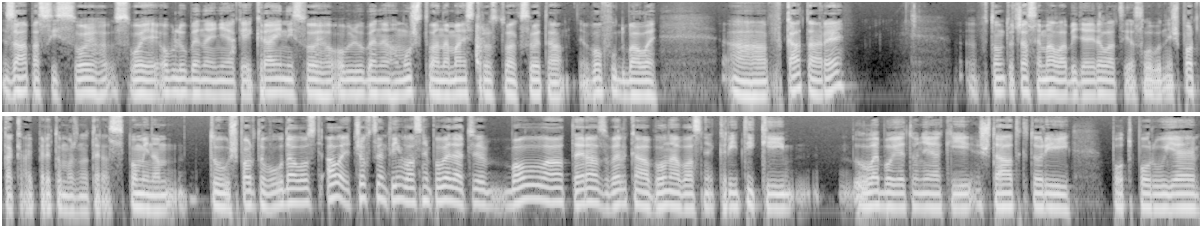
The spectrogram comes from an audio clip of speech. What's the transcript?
zápasy svojho, svojej obľúbenej nejakej krajiny, svojho obľúbeného mužstva na majstrovstvách sveta vo futbale a v Katare. V tomto čase mala byť aj relácia Slobodný šport, tak aj preto možno teraz spomínam tú športovú udalosť. Ale čo chcem tým vlastne povedať, bola teraz veľká vlna vlastne kritiky, lebo je to nejaký štát, ktorý podporuje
